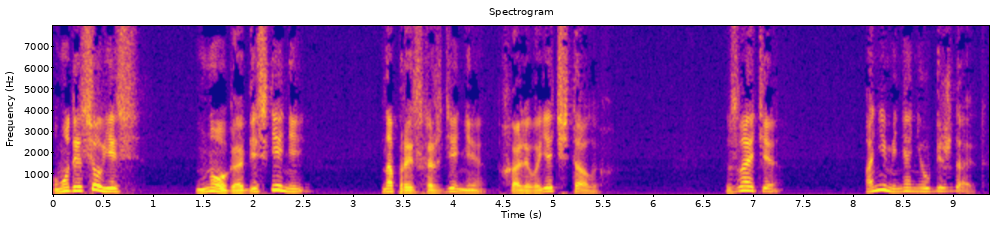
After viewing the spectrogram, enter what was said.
У мудрецов есть много объяснений на происхождение Халева. Я читал их. Знаете, они меня не убеждают.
